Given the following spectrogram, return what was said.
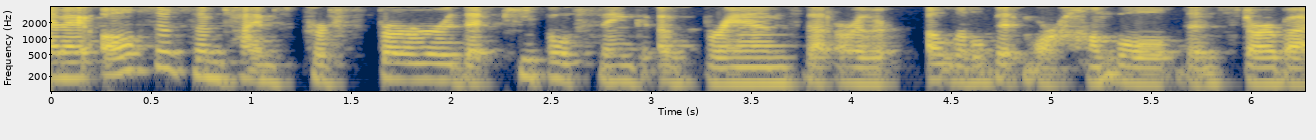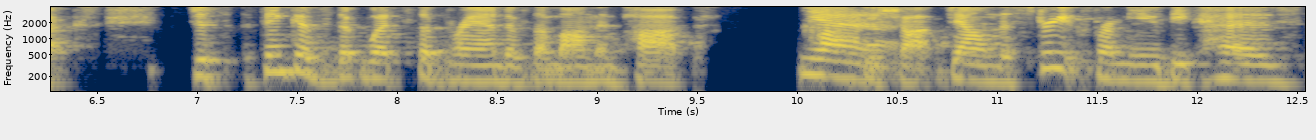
and I also sometimes prefer that people think of brands that are a little bit more humble than Starbucks. Just think of the, what's the brand of the mom and pop yeah. coffee shop down the street from you because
